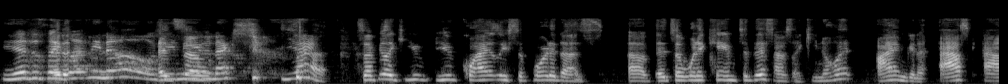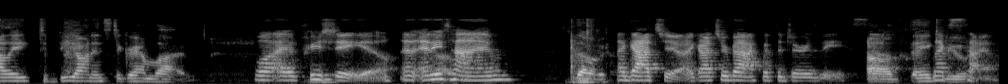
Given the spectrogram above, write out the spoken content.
Yeah, just like And- let me know if you so- need an extra. yeah. So I feel like you you've quietly supported us. Uh, and so when it came to this, I was like, you know what? I am gonna ask Ali to be on Instagram Live. Well, I appreciate you. And anytime, So I got you. I got your back with the jersey. So uh, thank next you, time.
